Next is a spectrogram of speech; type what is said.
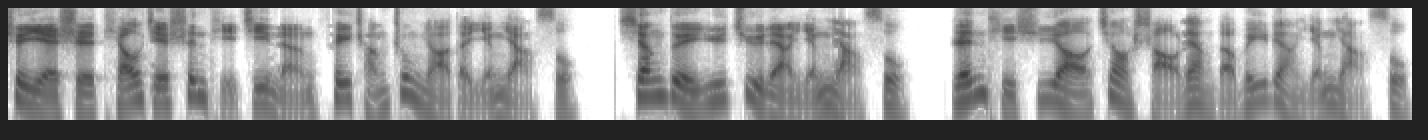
却也是调节身体机能非常重要的营养素。相对于巨量营养素，人体需要较少量的微量营养素，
